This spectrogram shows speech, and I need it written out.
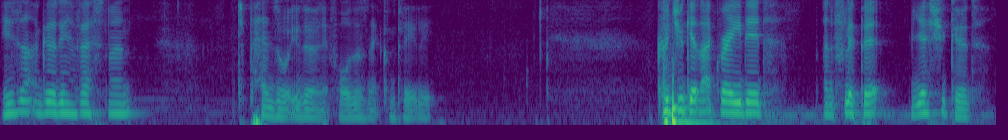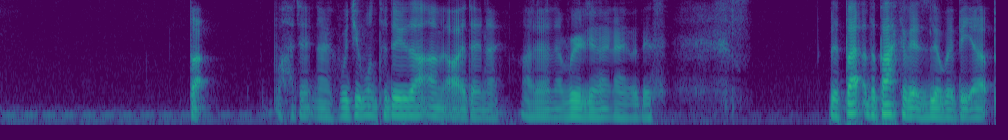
is that a good investment? Depends on what you're doing it for, doesn't it? Completely. Could you get that graded and flip it? Yes, you could. But I don't know. Would you want to do that? I, I don't know. I don't know. Really don't know with this. The back, the back of it is a little bit beat up.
